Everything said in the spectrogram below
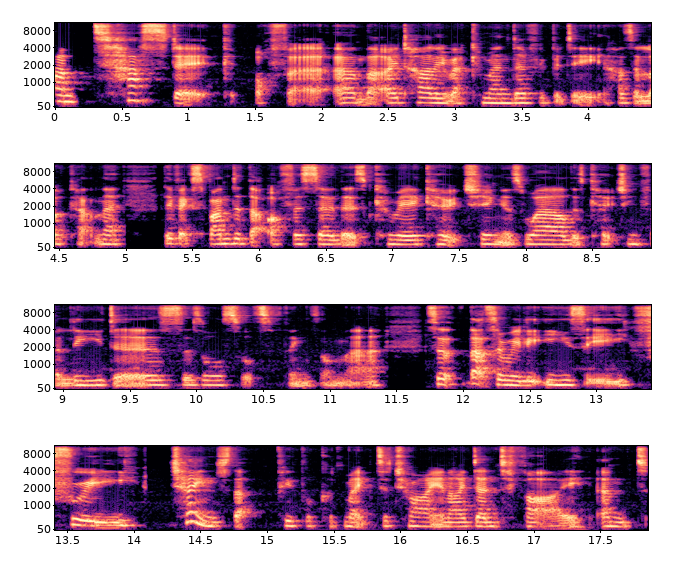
fantastic offer um, that I'd highly recommend everybody has a look at. And they've expanded that offer, so there's career coaching as well. There's coaching for leaders. There's all sorts of things on there. So that's a really easy, free change that people could make to try and identify and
